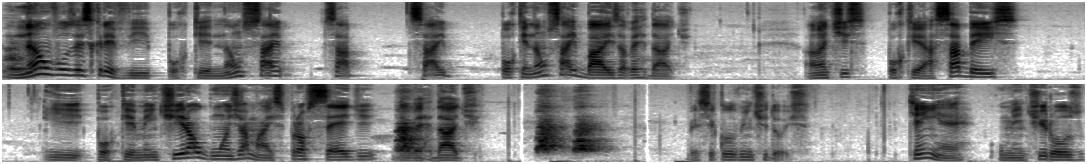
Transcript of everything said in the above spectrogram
Não vos escrevi porque não sai, sa, sai, porque não saibais a verdade. Antes, porque a sabeis, e porque mentira alguma jamais procede da verdade. Versículo 22. Quem é o mentiroso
